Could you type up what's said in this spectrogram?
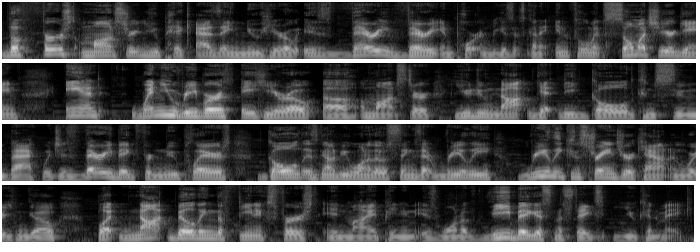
The first monster you pick as a new hero is very, very important because it's going to influence so much of your game and when you rebirth a hero, uh, a monster, you do not get the gold consumed back, which is very big for new players. Gold is going to be one of those things that really, really constrains your account and where you can go. But not building the Phoenix first, in my opinion, is one of the biggest mistakes you can make.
